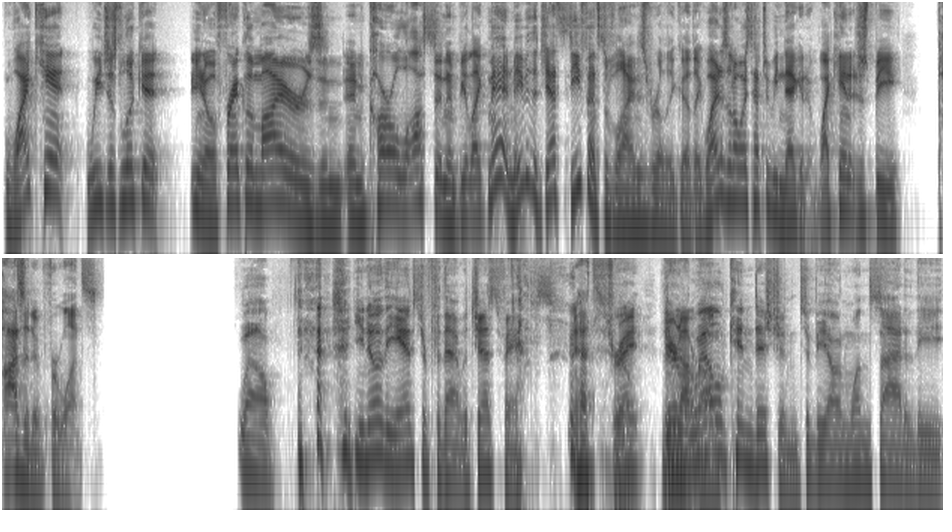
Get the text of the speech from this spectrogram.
why can't we just look at you know, Franklin Myers and, and Carl Lawson and be like, man, maybe the Jets defensive line is really good. Like, why does it always have to be negative? Why can't it just be positive for once? Well, you know the answer for that with Jets fans. That's true. Right? They're, well wrong. conditioned to be on one side of the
